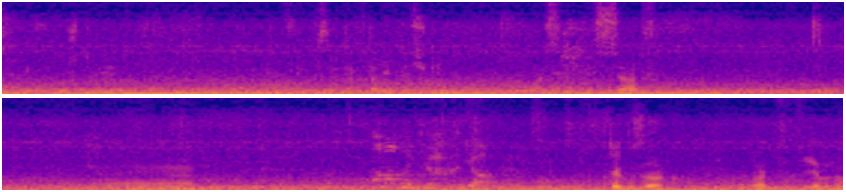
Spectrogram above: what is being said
скільки коштує 70 тарталіточки, 80. Е, А, я, я перебачу. Рюкзак 20 євро.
